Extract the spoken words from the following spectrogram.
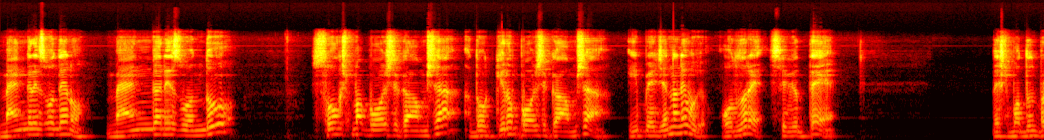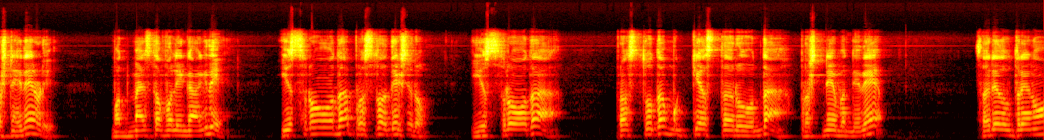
ಮ್ಯಾಂಗನೀಸ್ ಒಂದೇನು? ಮ್ಯಾಂಗನೀಸ್ ಒಂದು ಸೂಕ್ಷ್ಮ ಪೋಷಕಾಂಶ ಅಥವಾ ಕಿರು ಪೋಷಕಾಂಶ. ಈ ಪೇಜನ್ನು ನೀವು ಓದಿದ್ರೆ ಸಿಗುತ್ತೆ. ನೆಕ್ಸ್ಟ್ ಮತ್ತೊಂದು ಪ್ರಶ್ನೆ ಇದೆ ನೋಡಿ. ಮತ್ತು ಮ್ಯಾಚ್ ದ ಆಗಿದೆ ಇಸ್ರೋದ ಪ್ರಸ್ತುತ ಅಧ್ಯಕ್ಷರು ಇಸ್ರೋದ ಪ್ರಸ್ತುತ ಮುಖ್ಯಸ್ಥರು ಅಂತ ಪ್ರಶ್ನೆ ಬಂದಿದೆ. ಸರಿಯಾದ ಉತ್ತರ ಏನು?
